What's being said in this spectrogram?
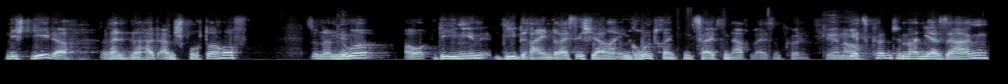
Nicht jeder Rentner hat Anspruch darauf, sondern ja. nur diejenigen, die 33 Jahre in Grundrentenzeiten nachweisen können. Genau. Jetzt könnte man ja sagen,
